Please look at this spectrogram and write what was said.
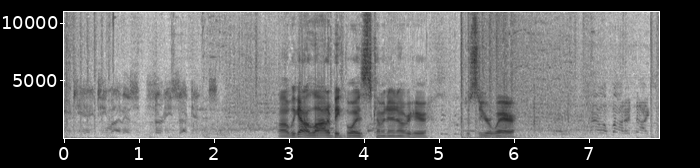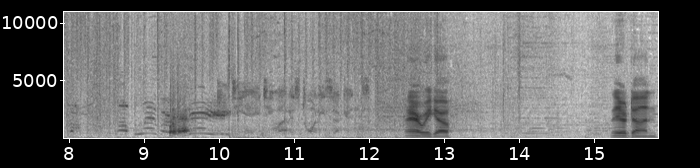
ETA T-minus 30 seconds. Uh, we got a lot of big boys coming in over here. Just so you're aware. There we go. They're done.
